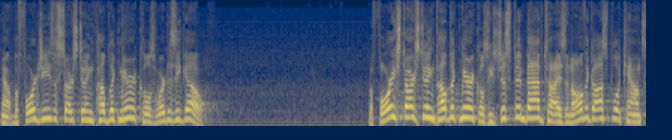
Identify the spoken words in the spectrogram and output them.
Now, before Jesus starts doing public miracles, where does he go? Before he starts doing public miracles, he's just been baptized in all the gospel accounts.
